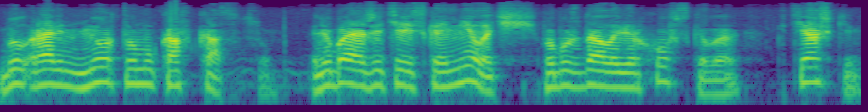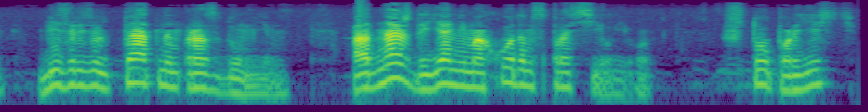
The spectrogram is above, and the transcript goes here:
был равен мертвому кавказцу. Любая житейская мелочь побуждала Верховского к тяжким, безрезультатным раздумьям. Однажды я мимоходом спросил его, «Штопор есть?»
